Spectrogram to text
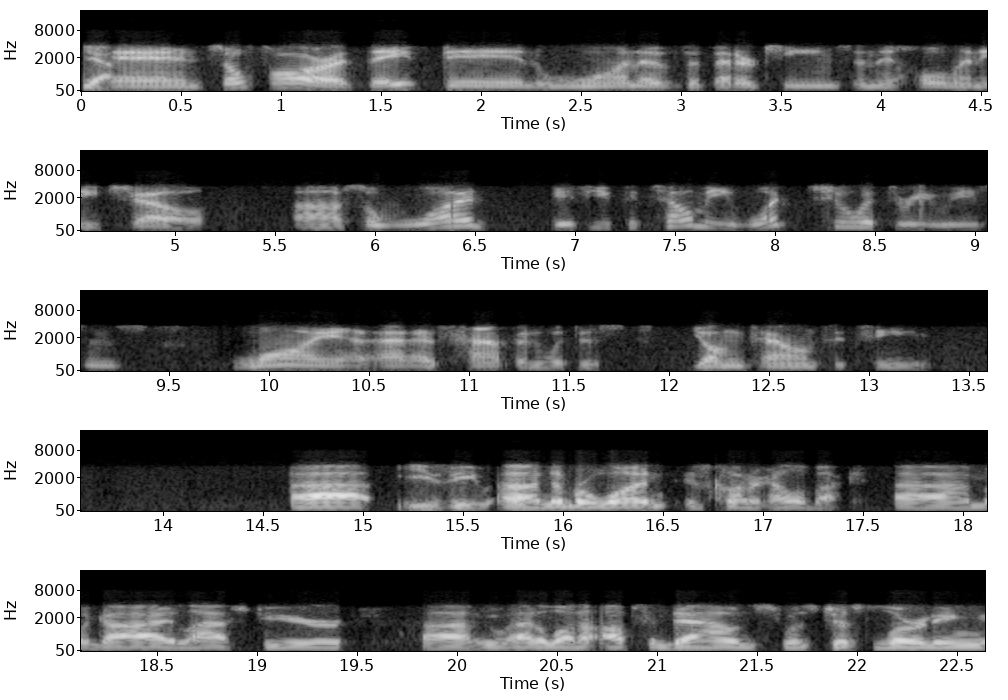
Yeah. And so far, they've been one of the better teams in the whole NHL. Uh, so, what, if you could tell me, what two or three reasons why that has happened with this young, talented team? Uh, easy. Uh, number one is Connor Hellebuyck, um, a guy last year uh, who had a lot of ups and downs, was just learning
